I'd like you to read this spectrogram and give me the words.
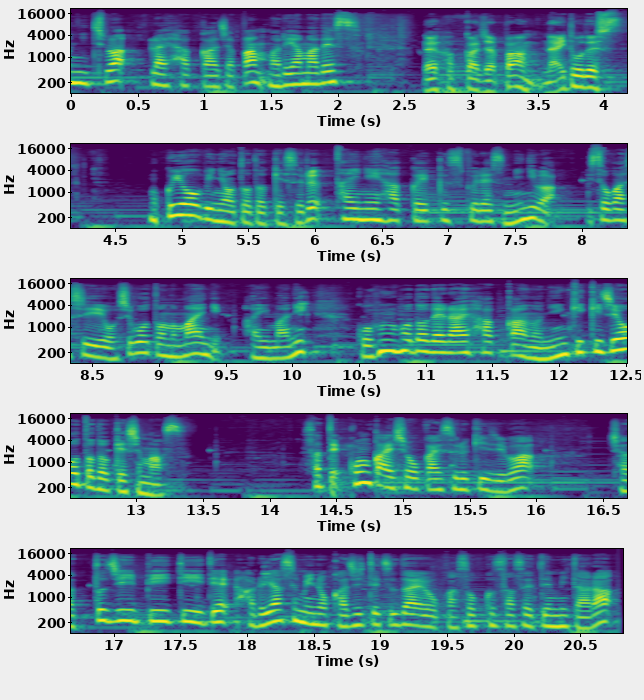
こんにちは。ライフハッカージャパン丸山です。ライフハッカージャパン内藤です。木曜日にお届けするタイニーハックエクスプレスミニは忙しいお仕事の前に合間に5分ほどでライフハッカーの人気記事をお届けします。さて今回紹介する記事はチャット GPT で春休みの家事手伝いを加速させてみたら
